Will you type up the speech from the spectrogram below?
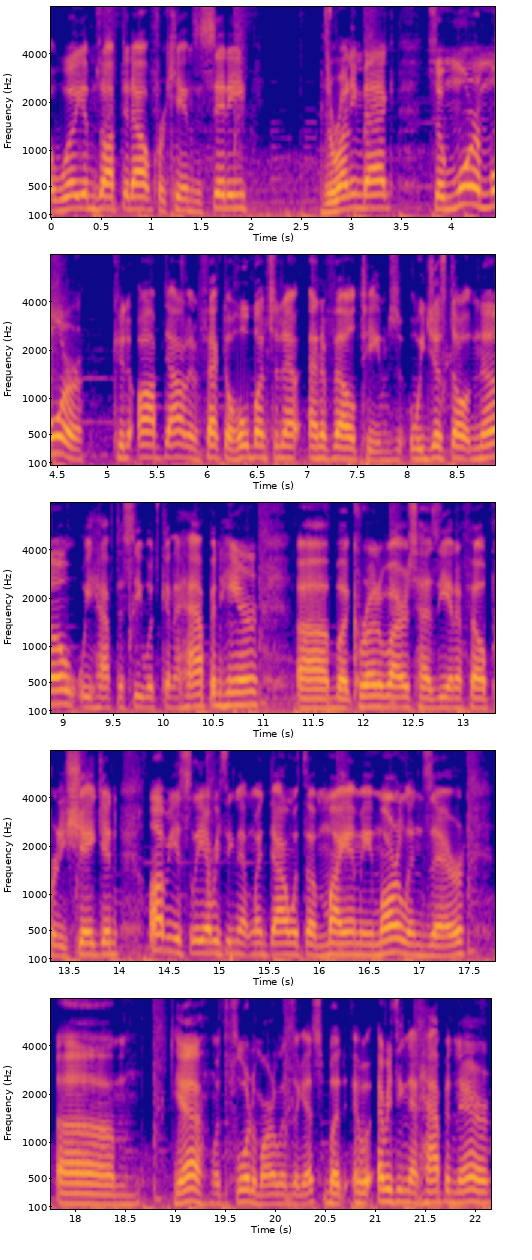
Williams opted out for Kansas City, the running back. So more and more could opt out and affect a whole bunch of NFL teams. We just don't know. We have to see what's going to happen here. Uh, but coronavirus has the NFL pretty shaken. Obviously, everything that went down with the Miami Marlins there. Um, yeah, with the Florida Marlins, I guess. But everything that happened there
